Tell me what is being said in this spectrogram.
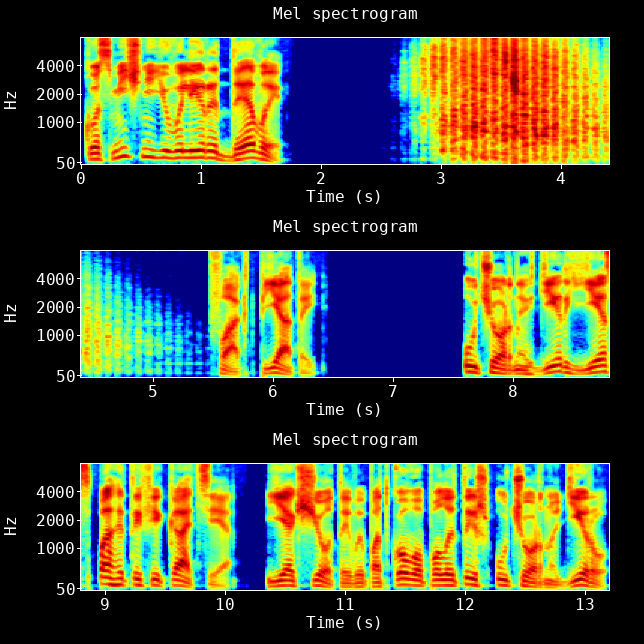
Космічні ювеліри де ви? Факт п'ятий. У чорних дір є спагетифікація. Якщо ти випадково полетиш у чорну діру,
